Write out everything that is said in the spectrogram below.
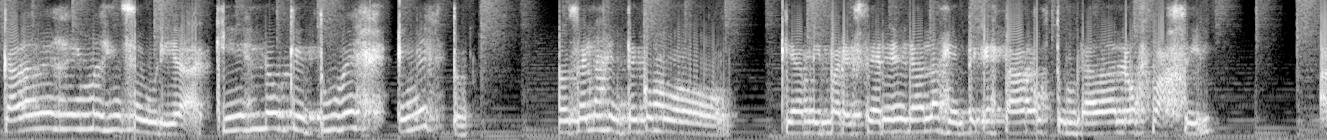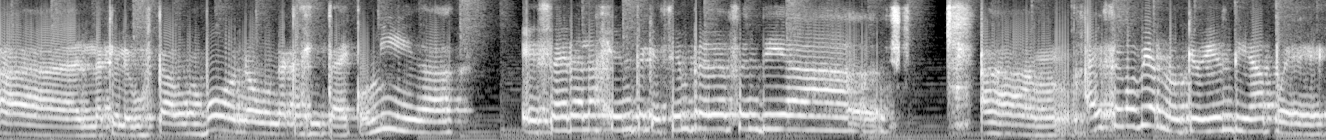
cada vez hay más inseguridad. ¿Qué es lo que tú ves en esto? Entonces la gente como que a mi parecer era la gente que estaba acostumbrada a lo fácil, a la que le gustaba un bono, una cajita de comida. Esa era la gente que siempre defendía a, ese gobierno que hoy en día, pues,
